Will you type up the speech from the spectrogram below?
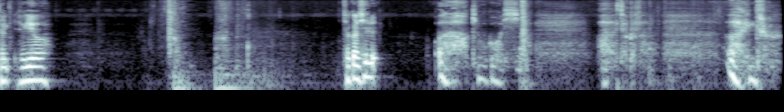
저, 저기요. 잠깐 실례. 아, 개 무거워, 씨. 아, 잠깐만. 아, 힘들어.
